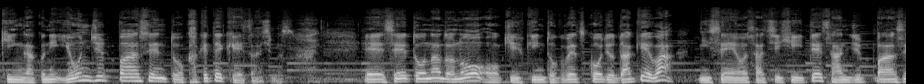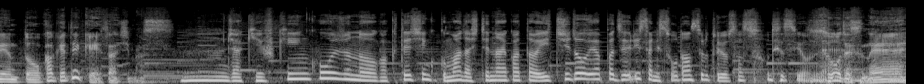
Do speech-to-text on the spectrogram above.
金額に40%をかけて計算します。はい。えー、政党などの寄付金特別控除だけは2000円を差し引いて30%をかけて計算します。うんじゃあ寄付金控除の確定申告まだしてない方は一度やっぱ税理士さんに相談すると良さそうですよね。そうですね。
